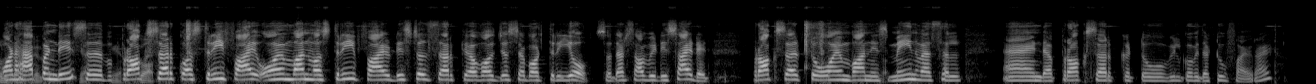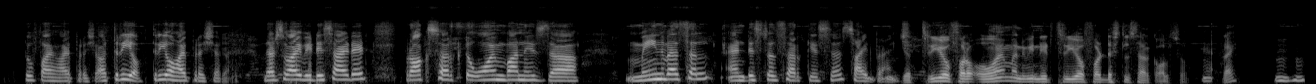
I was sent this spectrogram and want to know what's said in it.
what happened is Yeah, uh, yeah, proc circ was 3.5, OM1 was 3.5, distal circ was just about 3.0. So that's how we decided. Proc circ to OM1 is main vessel and uh, proc circ to, we'll go with the 2.5, right? 2.5 high pressure or 3.0, 3.0 high pressure. That's why we decided proc circ to OM1 is uh, main vessel and distal circ is a side branch. Yeah, 3O for OM and we need 3O for distal circ also, Yeah. right? Mhm.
